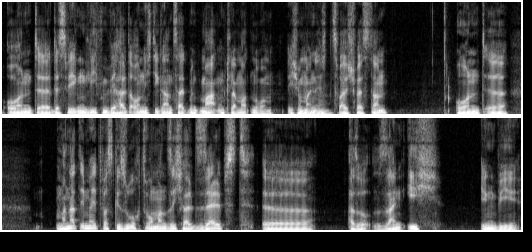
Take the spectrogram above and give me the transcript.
Und äh, deswegen liefen wir halt auch nicht die ganze Zeit mit Markenklamotten rum. Ich und meine mhm. zwei Schwestern. Und äh, man hat immer etwas gesucht, wo man sich halt selbst, äh, also sein Ich irgendwie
